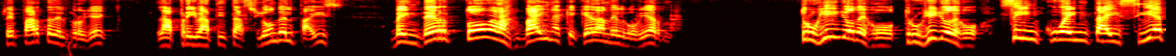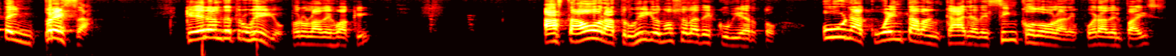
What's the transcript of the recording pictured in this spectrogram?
Eso es parte del proyecto. La privatización del país. Vender todas las vainas que quedan del gobierno. Trujillo dejó, Trujillo dejó 57 empresas que eran de Trujillo, pero la dejó aquí. Hasta ahora Trujillo no se le ha descubierto una cuenta bancaria de 5 dólares fuera del país.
